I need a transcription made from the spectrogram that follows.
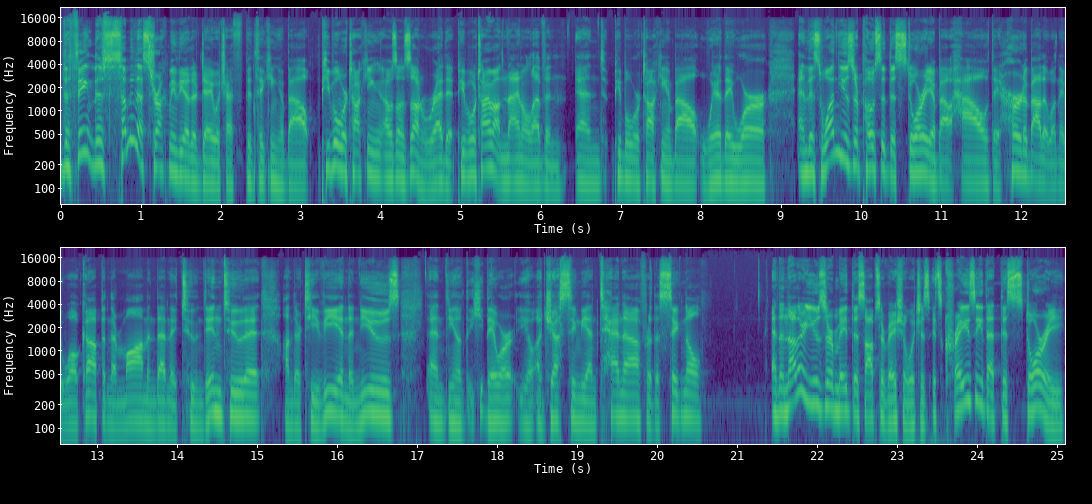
the thing there's something that struck me the other day which I've been thinking about. People were talking I was on, Reddit. People were talking about 9/11 and people were talking about where they were. And this one user posted this story about how they heard about it when they woke up and their mom and then they tuned into it on their TV and the news and you know they were you know adjusting the antenna for the signal. And another user made this observation which is it's crazy that this story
